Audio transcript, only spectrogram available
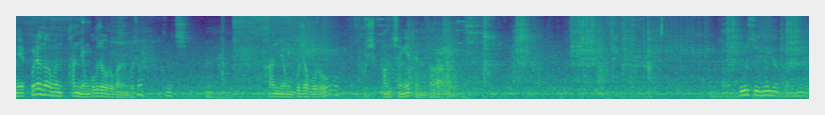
예, 뿌려놓으면 반영구적으로 가는 거죠? 그렇지. 반영구적으로 부식 방청이 된다. 넣을 수 있는 데는 다 넣는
